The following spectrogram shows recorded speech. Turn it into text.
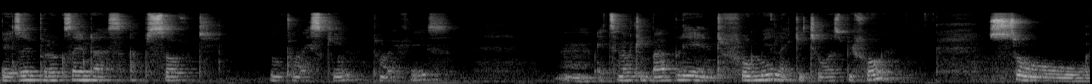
benzoyl peroxide has absorbed into my skin, to my face. Mm, it's not bubbly and foamy like it was before. So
